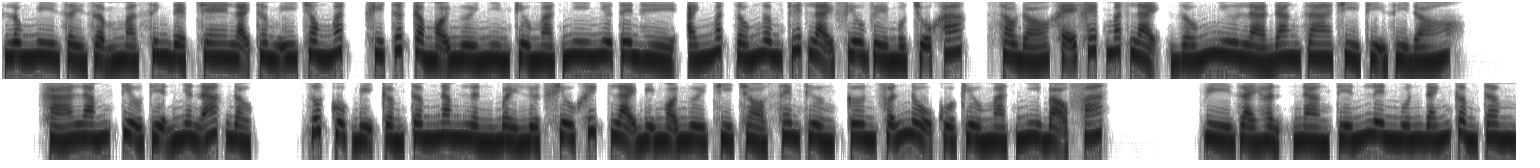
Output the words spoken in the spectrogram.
lông mi dày rậm mà xinh đẹp che lại thâm ý trong mắt, khi tất cả mọi người nhìn Kiều Mạt Nhi như tên hề, ánh mắt tống ngâm tuyết lại phiêu về một chỗ khác, sau đó khẽ khép mắt lại, giống như là đang ra chỉ thị gì đó. Khá lắm tiểu tiện nhân ác độc. Rốt cuộc bị cầm tâm năm lần bảy lượt khiêu khích lại bị mọi người chỉ trỏ xem thường cơn phẫn nộ của Kiều Mạt Nhi bạo phát. Vì giải hận nàng tiến lên muốn đánh cầm tâm,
